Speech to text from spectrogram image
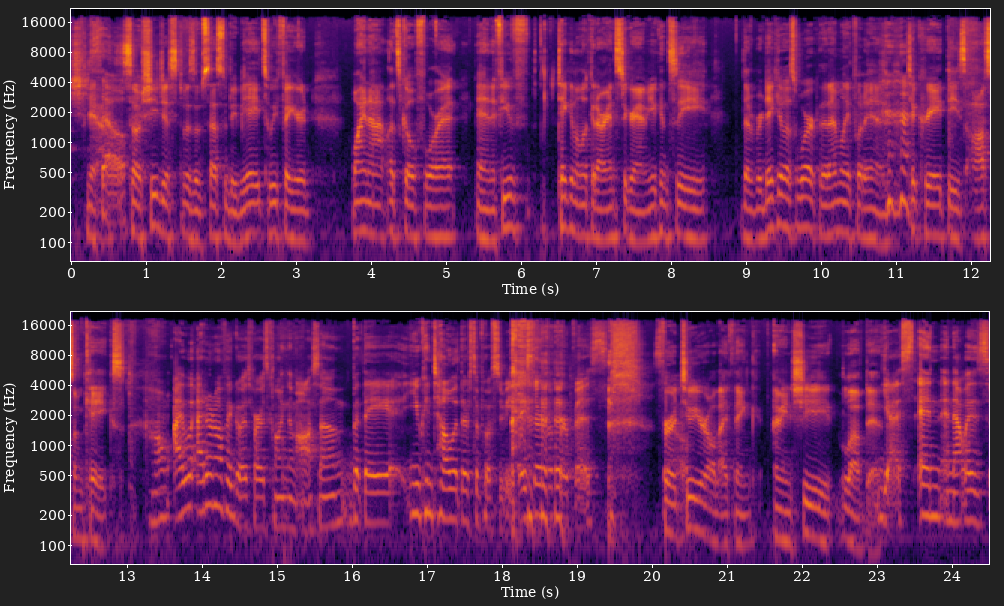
gosh. Yeah. So, So, she just was obsessed with BB 8. So we figured, why not? Let's go for it. And if you've taken a look at our Instagram, you can see the ridiculous work that Amalie put in to create these awesome cakes. Um, I w- I don't know if I'd go as far as calling them awesome, but they you can tell what they're supposed to be. They serve a purpose. For a two year old, I think. I mean, she loved it. Yes, and and that was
